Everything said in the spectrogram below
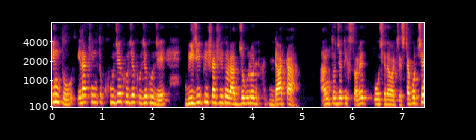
কিন্তু এরা কিন্তু খুঁজে খুঁজে খুঁজে খুঁজে বিজেপি শাসিত রাজ্যগুলোর ডাটা আন্তর্জাতিক স্তরে পৌঁছে দেওয়ার চেষ্টা করছে।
